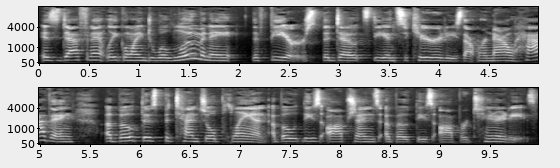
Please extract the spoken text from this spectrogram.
is definitely going to illuminate the fears, the doubts, the insecurities that we're now having about this potential plan, about these options, about these opportunities.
